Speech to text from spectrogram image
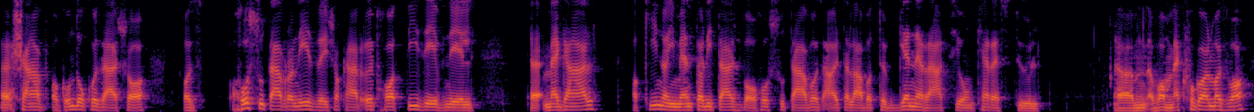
uh, sáv, a gondolkozása az hosszú távra nézve is akár 5-6-10 évnél uh, megáll, a kínai mentalitásba a hosszú táv az általában több generáción keresztül um, van megfogalmazva,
